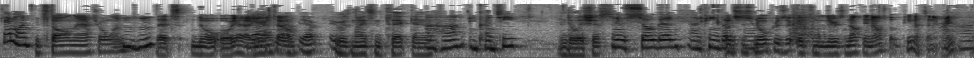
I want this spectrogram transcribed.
Same one. It's the all natural one. Mhm. That's no. Oh yeah, Yeah. you can tell. Yep, it was nice and thick and, Uh huh. And crunchy. and delicious. And it was so good on peanut butter. It's just sandwich. no preser. It's, there's nothing else but peanuts in it, right? Uh-huh.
